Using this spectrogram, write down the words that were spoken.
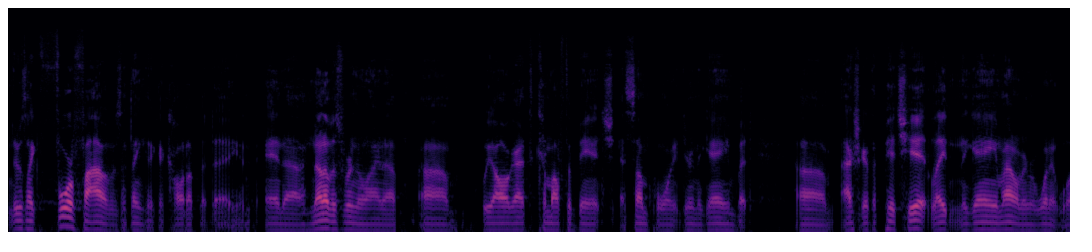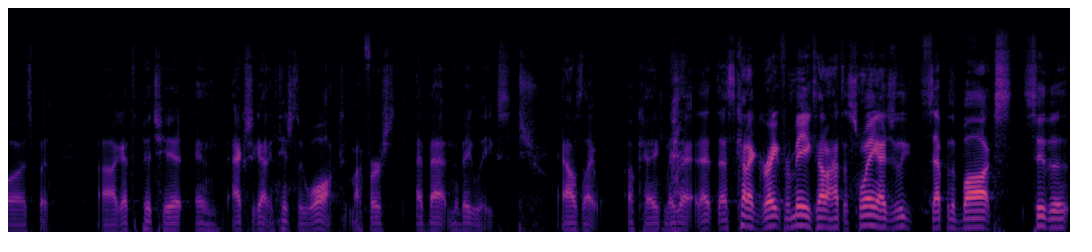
there was like four or five of us I think that got called up that day, and and uh, none of us were in the lineup. Um, we all got to come off the bench at some point during the game, but um, I actually got the pitch hit late in the game. I don't remember when it was, but uh, I got the pitch hit and actually got intentionally walked my first at bat in the big leagues. And I was like, okay, maybe that, that, that's kind of great for me because I don't have to swing. I just step in the box, see the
